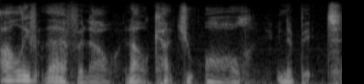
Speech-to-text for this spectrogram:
I'll leave it there for now and I'll catch you all in a bit.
